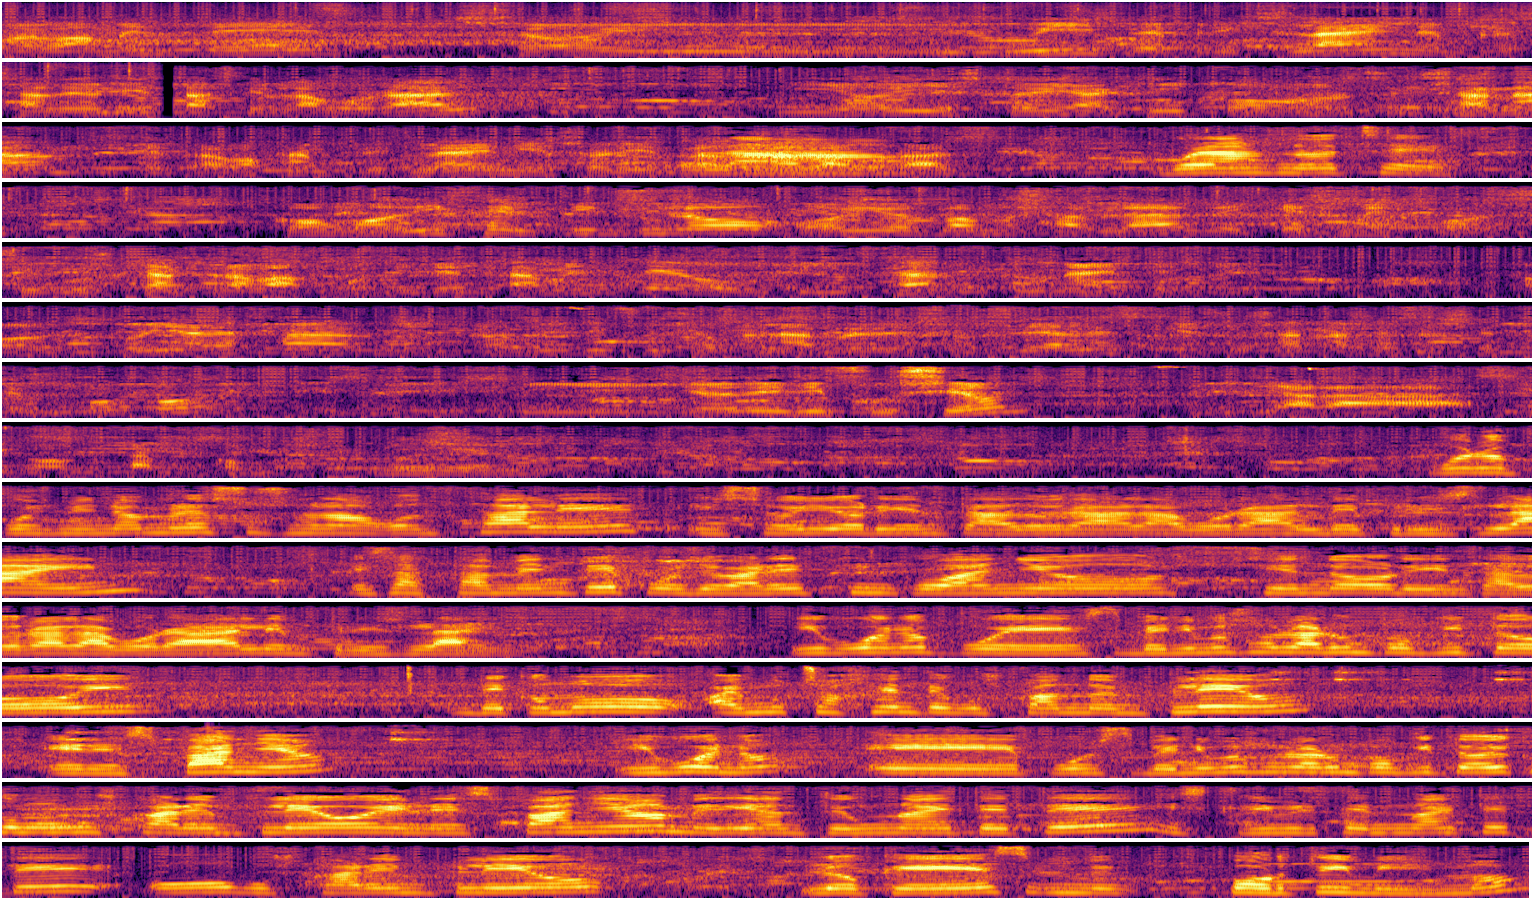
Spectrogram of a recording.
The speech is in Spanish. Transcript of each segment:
nuevamente. Soy Luis de Prixline, empresa de orientación laboral. Y hoy estoy aquí con Susana, que trabaja en Prixline y es orientadora laboral. Buenas noches. Como dice el título, hoy os vamos a hablar de qué es mejor, si buscar trabajo directamente o utilizar una ETT. Os voy a dejar, mientras doy difusión en las redes sociales, que Susana se presente un poco y yo doy difusión y ahora sigo también con vosotros. Muy bien. Bueno, pues mi nombre es Susana González y soy orientadora laboral de Prisline. Exactamente, pues llevaré cinco años siendo orientadora laboral en Prisline. Y bueno, pues venimos a hablar un poquito hoy de cómo hay mucha gente buscando empleo en España. Y bueno, eh, pues venimos a hablar un poquito hoy cómo buscar empleo en España mediante una ETT, inscribirte en una ETT o buscar empleo lo que es por ti mismo,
